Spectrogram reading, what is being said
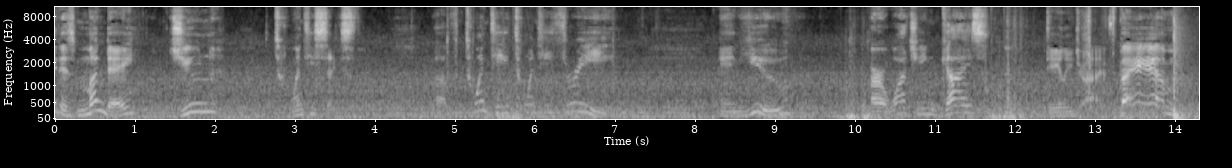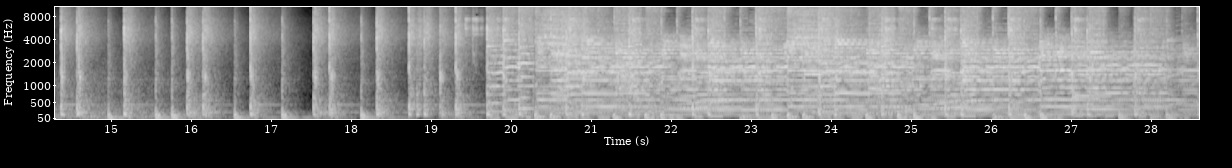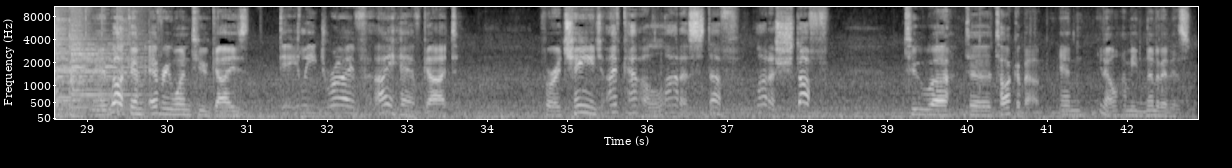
It is Monday, June 26th of 2023. And you are watching Guys Daily Drive. Bam! Welcome everyone to Guys Daily Drive. I have got, for a change, I've got a lot of stuff, a lot of stuff to uh, to talk about, and you know, I mean, none of it is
